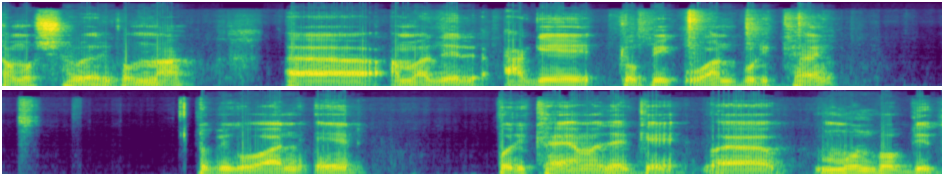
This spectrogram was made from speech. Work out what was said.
সমস্যা হবে এরকম না। আমাদের আগে টপিক ওয়ান পরীক্ষায় টপিক ওয়ানের পরীক্ষায় আমাদেরকে মুনভব দিত।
